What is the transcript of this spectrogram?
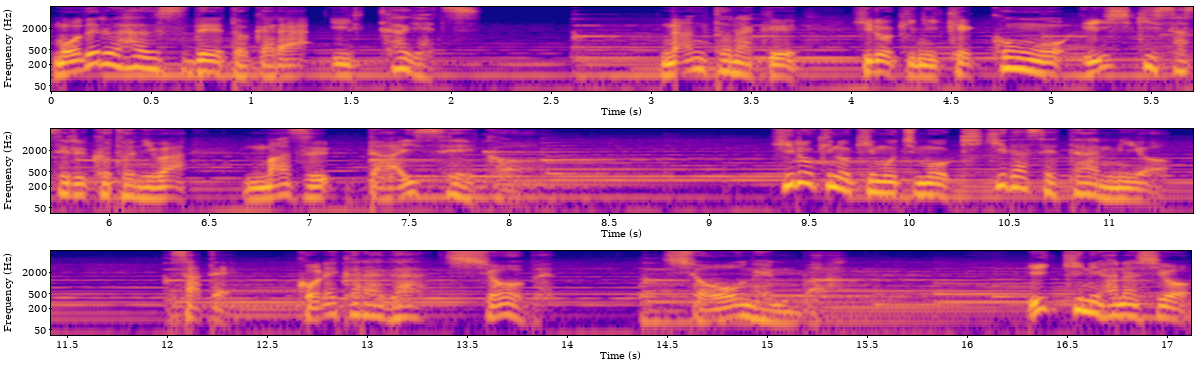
モデルハウスデートから1ヶ月。なんとなくひろきに結婚を意識させることにはまず大成功。ひろきの気持ちも聞き出せたミオ。さてこれからが勝負。正念場。一気に話を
